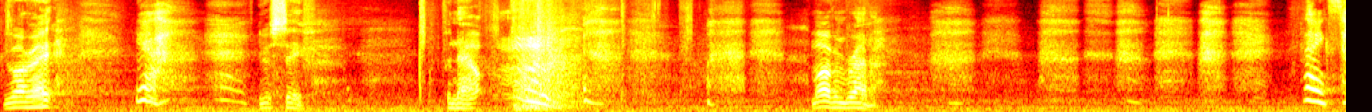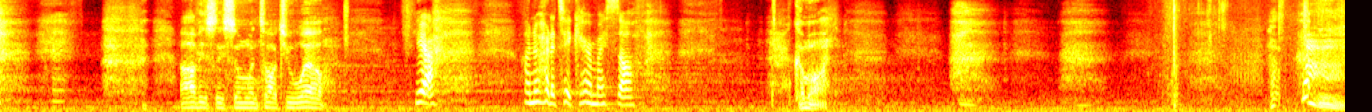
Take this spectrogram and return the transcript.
You all right? Yeah, You're safe. For now. Marvin Branagh. thanks. Obviously, someone taught you well. Yeah, I know how to take care of myself. Come on.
